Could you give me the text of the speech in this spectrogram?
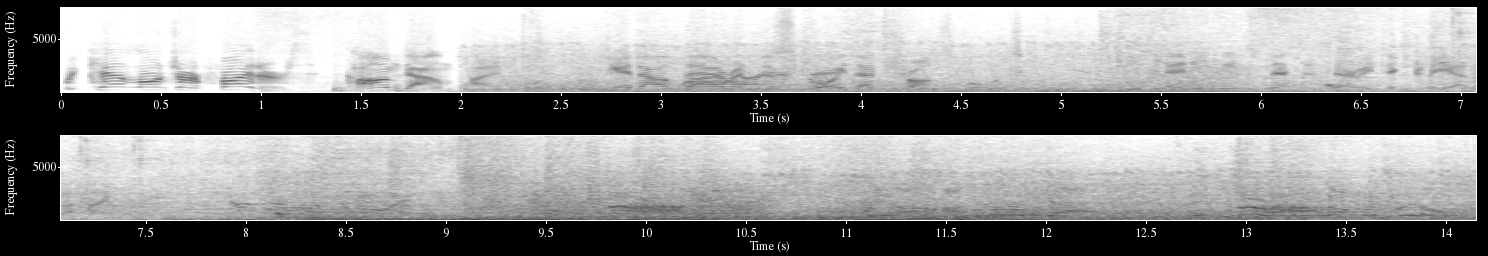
We can't launch our fighters. Calm down, pilot. Get out there and destroy that transport. Any means necessary to clear the hangar. All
